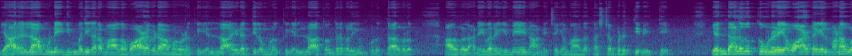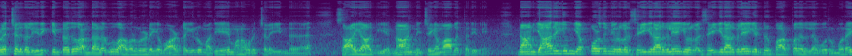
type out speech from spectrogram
யாரெல்லாம் உன்னை நிம்மதிகரமாக வாழ விடாமல் உனக்கு எல்லா இடத்திலும் உனக்கு எல்லா தொந்தரவுகளையும் கொடுத்தார்களோ அவர்கள் அனைவரையுமே நான் நிச்சயமாக கஷ்டப்படுத்தி வைத்தேன். எந்த அளவுக்கு உன்னுடைய வாழ்க்கையில் மன உளைச்சல்கள் இருக்கின்றதோ அந்த அளவு அவர்களுடைய வாழ்க்கையிலும் அதே மன உளைச்சலை இந்த சாயாகிய நான் நிச்சயமாக தருவேன். நான் யாரையும் எப்பொழுதும் இவர்கள் செய்கிறார்களே இவர்கள் செய்கிறார்களே என்று பார்ப்பதல்ல. ஒரு முறை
